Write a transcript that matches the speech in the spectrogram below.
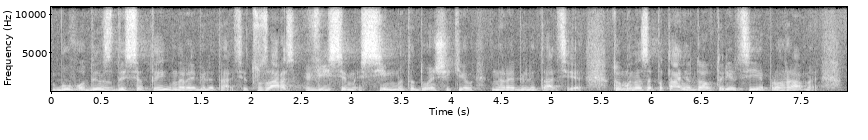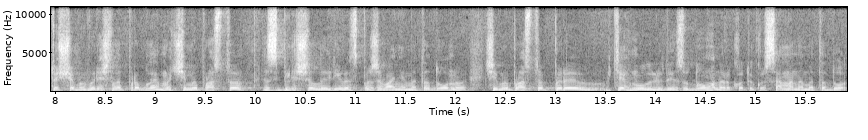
був один з десяти на реабілітації, то зараз 8-7 метадонщиків на реабілітації. То в мене запитання до авторів цієї програми: то що ми вирішили проблему, чи ми просто збільшили рівень споживання метадону, чи ми просто перетягнули людей з одного наркотику саме на метадон?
